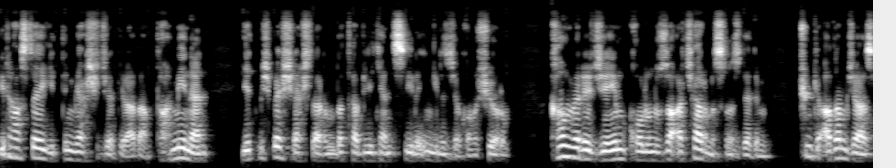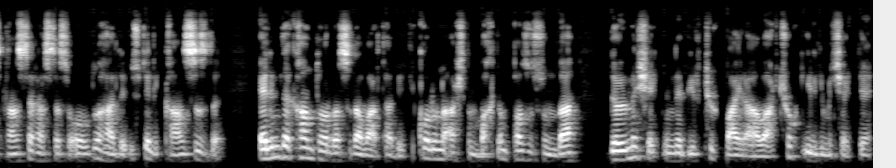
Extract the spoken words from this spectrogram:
Bir hastaya gittim yaşlıca bir adam. Tahminen 75 yaşlarında tabii kendisiyle İngilizce konuşuyorum. Kan vereceğim kolunuzu açar mısınız dedim. Çünkü adamcağız kanser hastası olduğu halde üstelik kansızdı. Elimde kan torbası da var tabii ki. Kolunu açtım baktım pazusunda dövme şeklinde bir Türk bayrağı var. Çok ilgimi çekti.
